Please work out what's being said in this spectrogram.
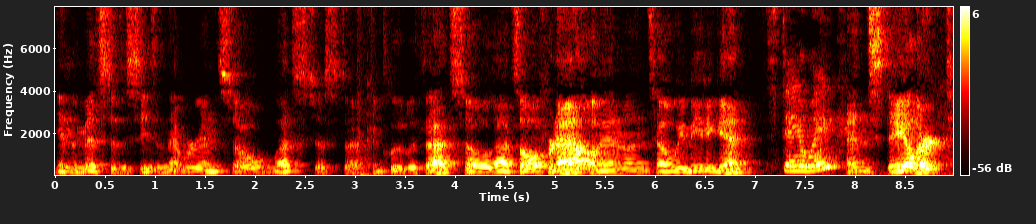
in the midst of the season that we're in. So let's just uh, conclude with that. So that's all for now. And until we meet again, Stay awake. and stay alert.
